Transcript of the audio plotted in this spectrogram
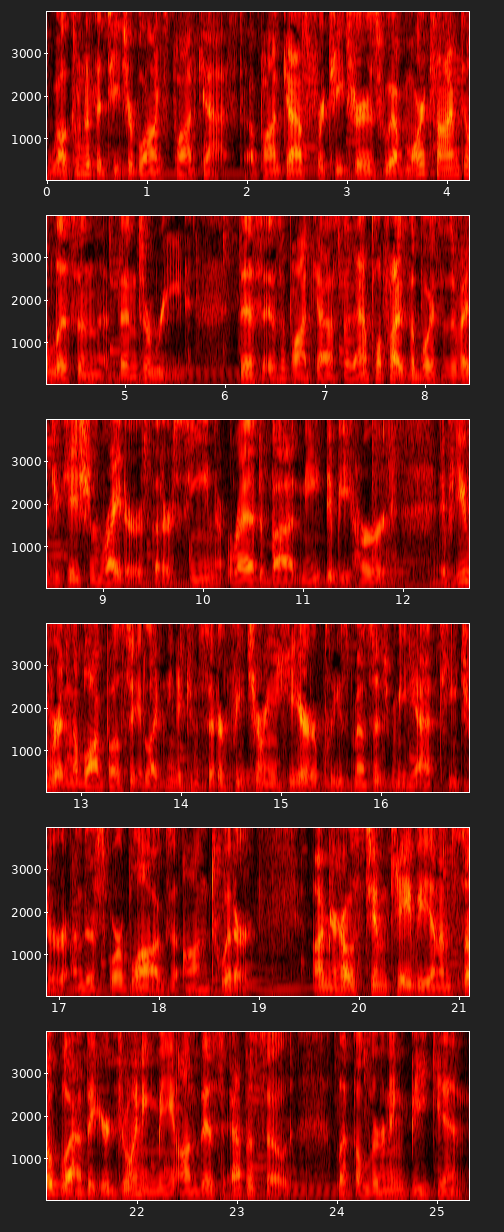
Welcome to the Teacher Blogs Podcast, a podcast for teachers who have more time to listen than to read. This is a podcast that amplifies the voices of education writers that are seen, read, but need to be heard. If you've written a blog post that you'd like me to consider featuring here, please message me at teacher underscore blogs on Twitter. I'm your host, Tim Cavey, and I'm so glad that you're joining me on this episode. Let the learning begin.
